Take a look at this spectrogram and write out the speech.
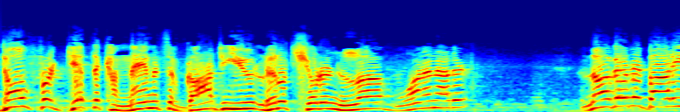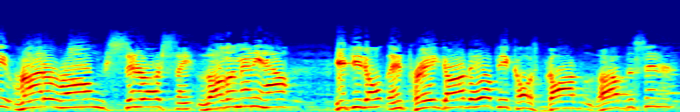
Don't forget the commandments of God to you. Little children, love one another. Love everybody, right or wrong, sinner or saint. Love them anyhow. If you don't, then pray God to help you because God loved the sinner.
